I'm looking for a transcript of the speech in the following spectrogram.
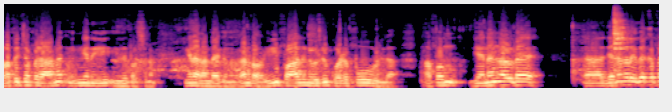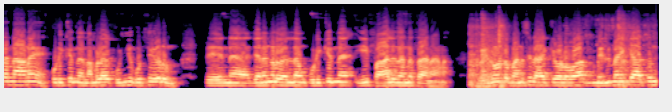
തിളപ്പിച്ചപ്പോഴാണ് ഇങ്ങനെ ഈ ഇത് പ്രശ്നം. ഇങ്ങനെ കണ്ടേക്കുന്നത്. കണ്ടോ? ഈ പാലിന് ഒരു കുഴപ്പവും ഇല്ല അപ്പം ജനങ്ങളുടെ ജനങ്ങൾ ഇതൊക്കെ തന്നെയാണ് കുടിക്കുന്നത്. നമ്മളെ കുഞ്ഞു കുട്ടികളും പിന്നെ ജനങ്ങളും എല്ലാം കുടിക്കുന്ന ഈ പാൽ തന്നെ താനാണ്. അപ്പൊ ഇതുകൊണ്ട് മനസ്സിലാക്കിയോളുക മിൽമയ്ക്കകത്തും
